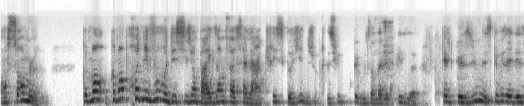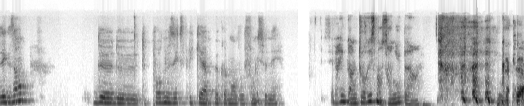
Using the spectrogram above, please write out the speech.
ensemble Comment, comment prenez-vous vos décisions, par exemple, face à la crise Covid? Je présume que vous en avez prises quelques-unes. Est-ce que vous avez des exemples de, de, pour nous expliquer un peu comment vous fonctionnez? C'est vrai que dans le tourisme, on s'ennuie pas. Hein.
